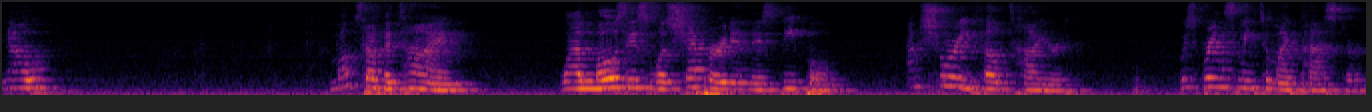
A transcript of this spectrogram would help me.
Now, most of the time, while Moses was shepherding these people, I'm sure he felt tired. Which brings me to my pastor.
